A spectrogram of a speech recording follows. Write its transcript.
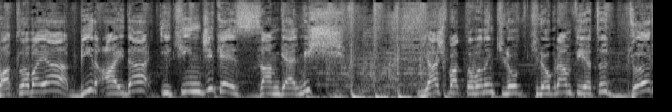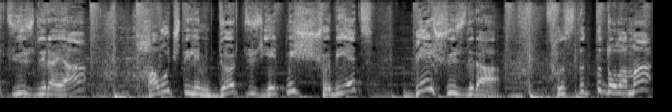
Baklavaya bir ayda ikinci kez zam gelmiş. Yaş baklavanın kilo, kilogram fiyatı 400 liraya. Havuç dilim 470, şöbiyet 500 lira. Fıstıklı dolama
